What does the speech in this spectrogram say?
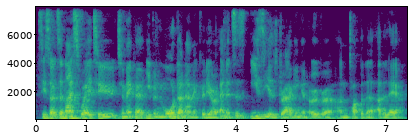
See, so it's a nice way to, to make an even more dynamic video and it's as easy as dragging it over on top of the other layer.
